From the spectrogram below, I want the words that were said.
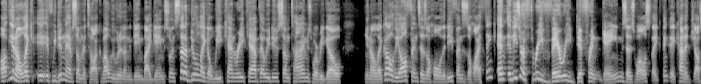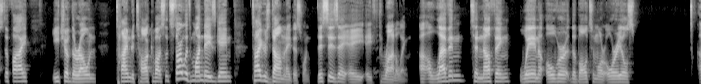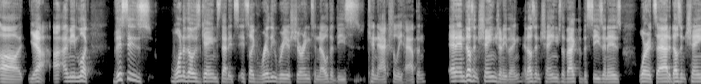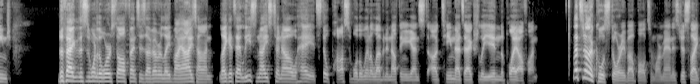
uh, you know, like if we didn't have something to talk about, we would have done game by game. So instead of doing like a weekend recap that we do sometimes where we go, you know, like, oh, the offense as a whole, the defense as a whole, I think, and, and these are three very different games as well. So I think they kind of justify each of their own time to talk about. So let's start with Monday's game. Tigers dominate this one. This is a, a, a throttling, uh, 11 to nothing win over the Baltimore Orioles. Uh, yeah. I, I mean, look, this is one of those games that it's it's like really reassuring to know that these can actually happen. And, and doesn't change anything. It doesn't change the fact that the season is where it's at. It doesn't change the fact that this is one of the worst offenses I've ever laid my eyes on, like it's at least nice to know, hey, it's still possible to win 11 to nothing against a team that's actually in the playoff hunt. That's another cool story about Baltimore, man. It's just like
